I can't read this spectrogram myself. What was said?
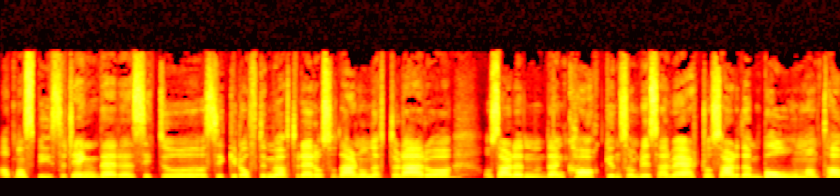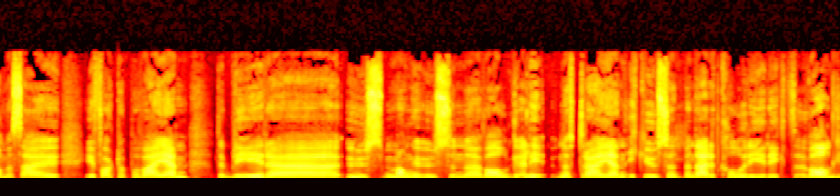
at man spiser ting. Dere sitter jo sikkert ofte i møter dere også, det er noen nøtter der, og, og så er det den, den kaken som blir servert, og så er det den bollen man tar med seg i farta på vei hjem. Det blir eh, us mange usunne valg, eller nøtter er igjen ikke usunt, men det er et kaloririkt valg.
